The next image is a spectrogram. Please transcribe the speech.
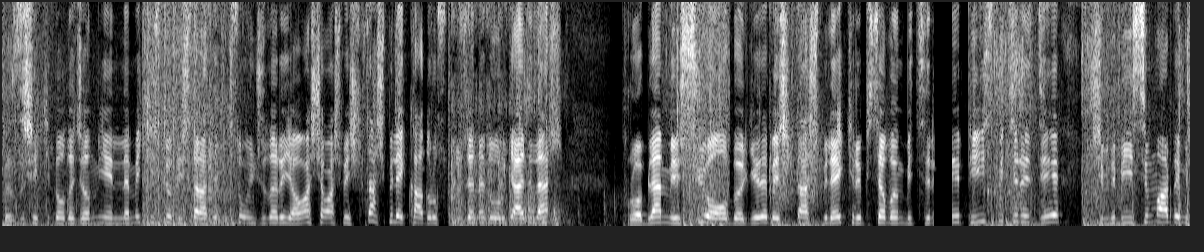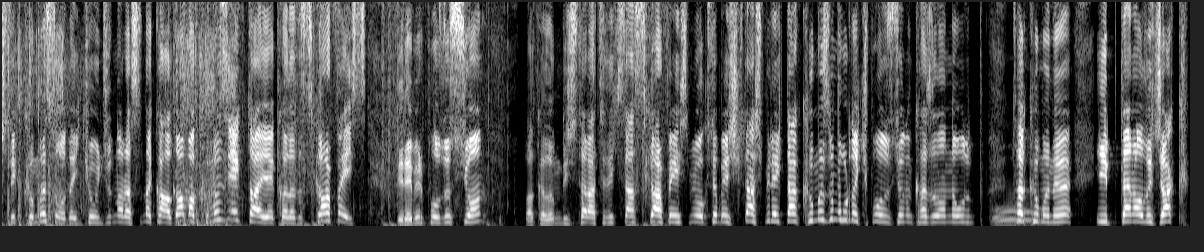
Hızlı şekilde o canını yenilemek istiyor. Dijital Athletics oyuncuları yavaş yavaş Beşiktaş Black kadrosunun üzerine doğru geldiler. Problem yaşıyor o bölgede Beşiktaş Black. Rip 7 bitirildi. Peace bitirildi. Şimdi bir isim var demiştik Kımız. O da iki oyuncunun arasında kaldı ama Kımız Ekta'yı yakaladı. Scarface. Birebir pozisyon. Bakalım Dijital Athletics'ten Scarface mi yoksa Beşiktaş Black'ten Kımız mı buradaki pozisyonun kazananı olup takımını ipten alacak.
